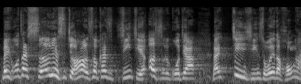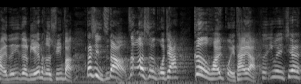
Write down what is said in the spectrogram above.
美国在十二月十九号的时候开始集结二十个国家来进行所谓的红海的一个联合巡访。但是你知道，这二十个国家各怀鬼胎啊，因为现在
